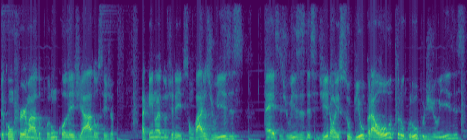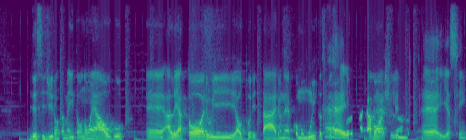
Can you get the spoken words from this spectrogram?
foi confirmado por um colegiado, ou seja, para quem não é do direito, são vários juízes, né, esses juízes decidiram, aí subiu para outro grupo de juízes e decidiram também. Então não é algo é, aleatório e autoritário, né? Como muitas é, pessoas é, acabam é, achando. É, e assim,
